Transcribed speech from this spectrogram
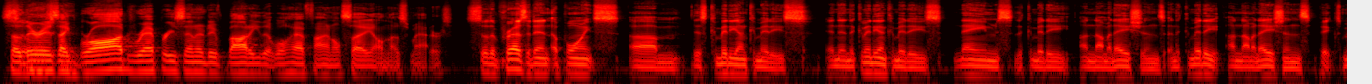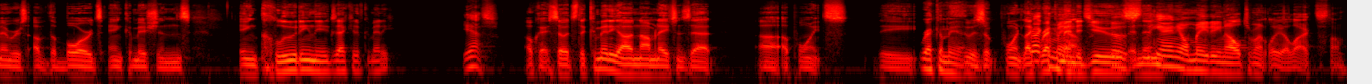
So, So there that's is a broad representative body that will have final say on those matters. So the president appoints um, this committee on committees, and then the committee on committees names the committee on nominations, and the committee on nominations picks members of the boards and commissions, including the executive committee. Yes. Okay, so it's the committee on nominations that uh, appoints the Recommend. who is appointed, like Recommends, recommended you, 'cause and then the annual meeting ultimately elects them.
